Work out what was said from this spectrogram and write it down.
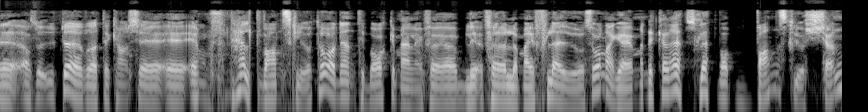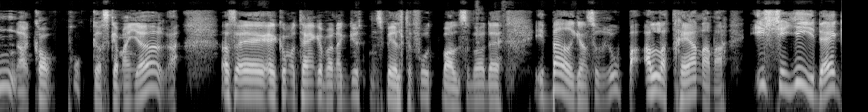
Eh, alltså utöver att det kanske är emotionellt vanskligt att ta den tillbakemeldingen för jag följer mig flow och sådana grejer. Men det kan rätt slätt vara vanskligt att känna vad poker ska man göra. Alltså jag, jag kommer att tänka på när Gutten spelade fotboll så var det i Bergen så ropade alla tränarna Icke ge dig!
